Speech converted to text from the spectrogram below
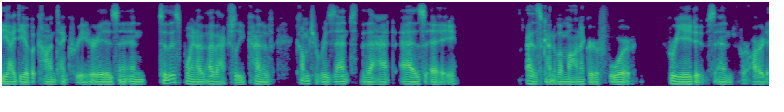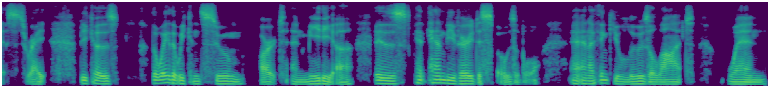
the idea of a content creator is. And, and to this point, I've, I've actually kind of come to resent that as a as kind of a moniker for creatives and for artists, right? Because the way that we consume art and media is can, can be very disposable and i think you lose a lot when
